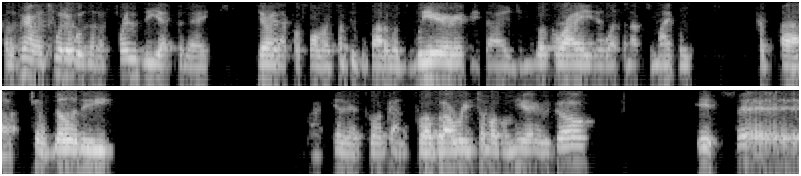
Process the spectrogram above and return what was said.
Because apparently Twitter was in a frenzy yesterday during that performance. Some people thought it was weird. They thought it didn't look right. It wasn't up to Michael's uh, capability. My internet's going kind of slow, but I'll read some of them here. Here we go. It says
